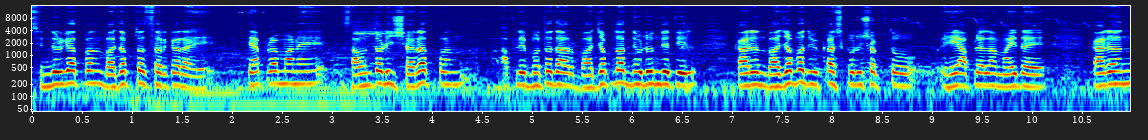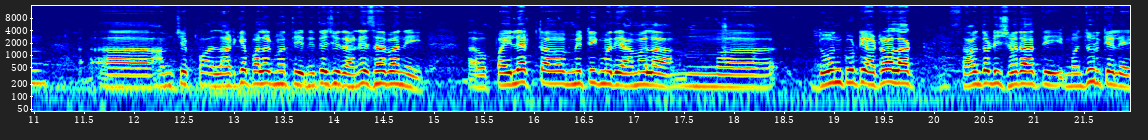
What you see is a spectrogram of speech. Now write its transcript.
सिंधुदुर्गात पण भाजपचं सरकार आहे. त्याप्रमाणे सावंतवाडी शहरात पण आपले मतदार भाजपला निवडून देतील. कारण भाजपच विकास करू शकतो हे आपल्याला माहीत आहे. कारण आमचे प लाडके पालकमंत्री नितेशजी राणे साहेबांनी पहिल्या ट आम्हाला दोन कोटी अठरा लाख सावंतवाडी शहरात मंजूर केले.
